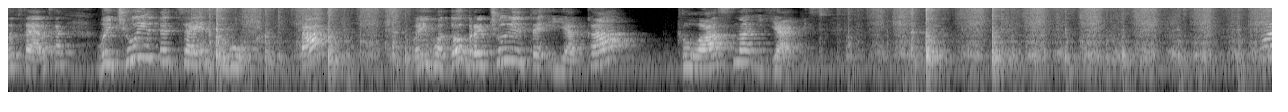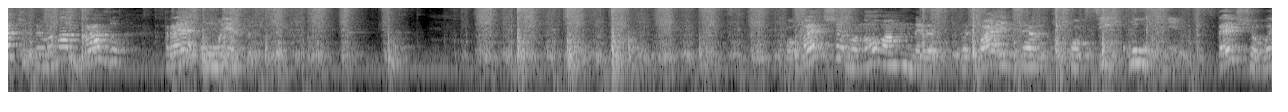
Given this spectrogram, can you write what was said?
що це за терка, ви чуєте цей звук. Так? Ви його добре чуєте, яка класна якість. Бачите, вона зразу тре у мисочку. По-перше, воно вам не розсипається по всій кухні, те, що ви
